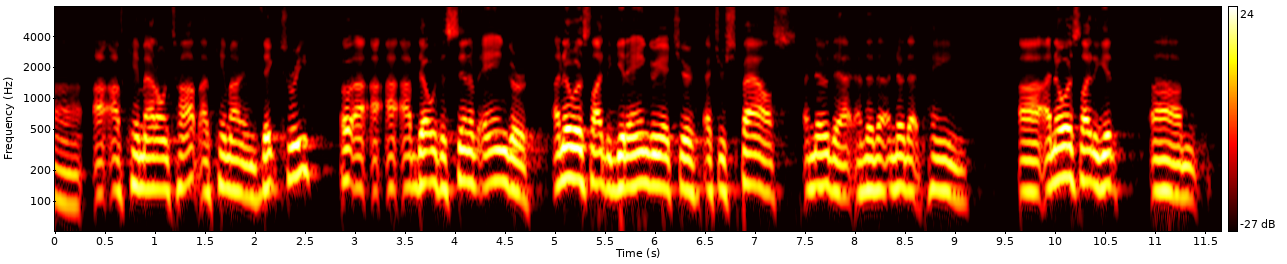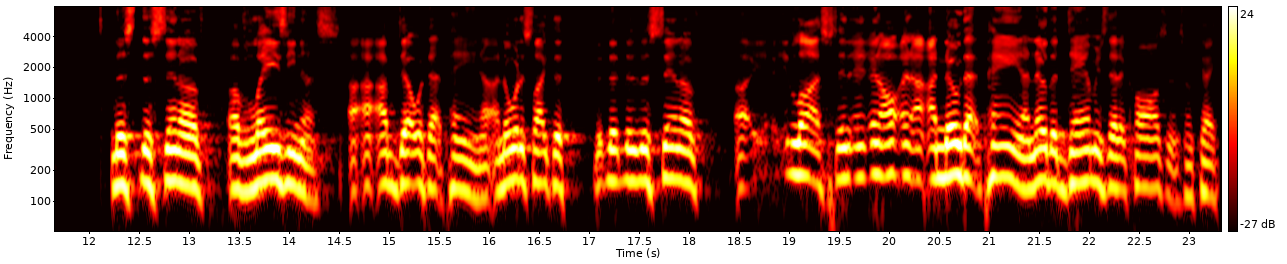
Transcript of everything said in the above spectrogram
Uh, I, have came out on top. I've came out in victory. Oh, I, have dealt with the sin of anger. I know what it's like to get angry at your at your spouse. I know that. I know that. I know that pain. Uh, I know what it's like to get um, this, this sin of, of laziness. I, have dealt with that pain. I know what it's like to, the, the, the sin of uh, lust, and, and, and, all, and, I know that pain. I know the damage that it causes, okay?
